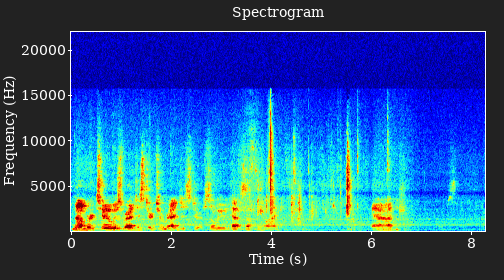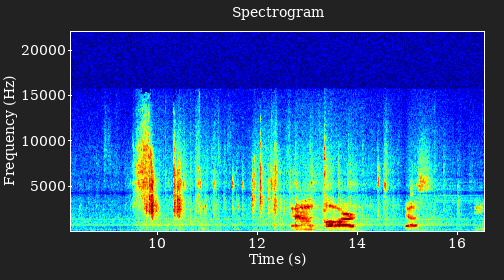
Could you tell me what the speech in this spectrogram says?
Number two is register to register, so we would have something like add add R S T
